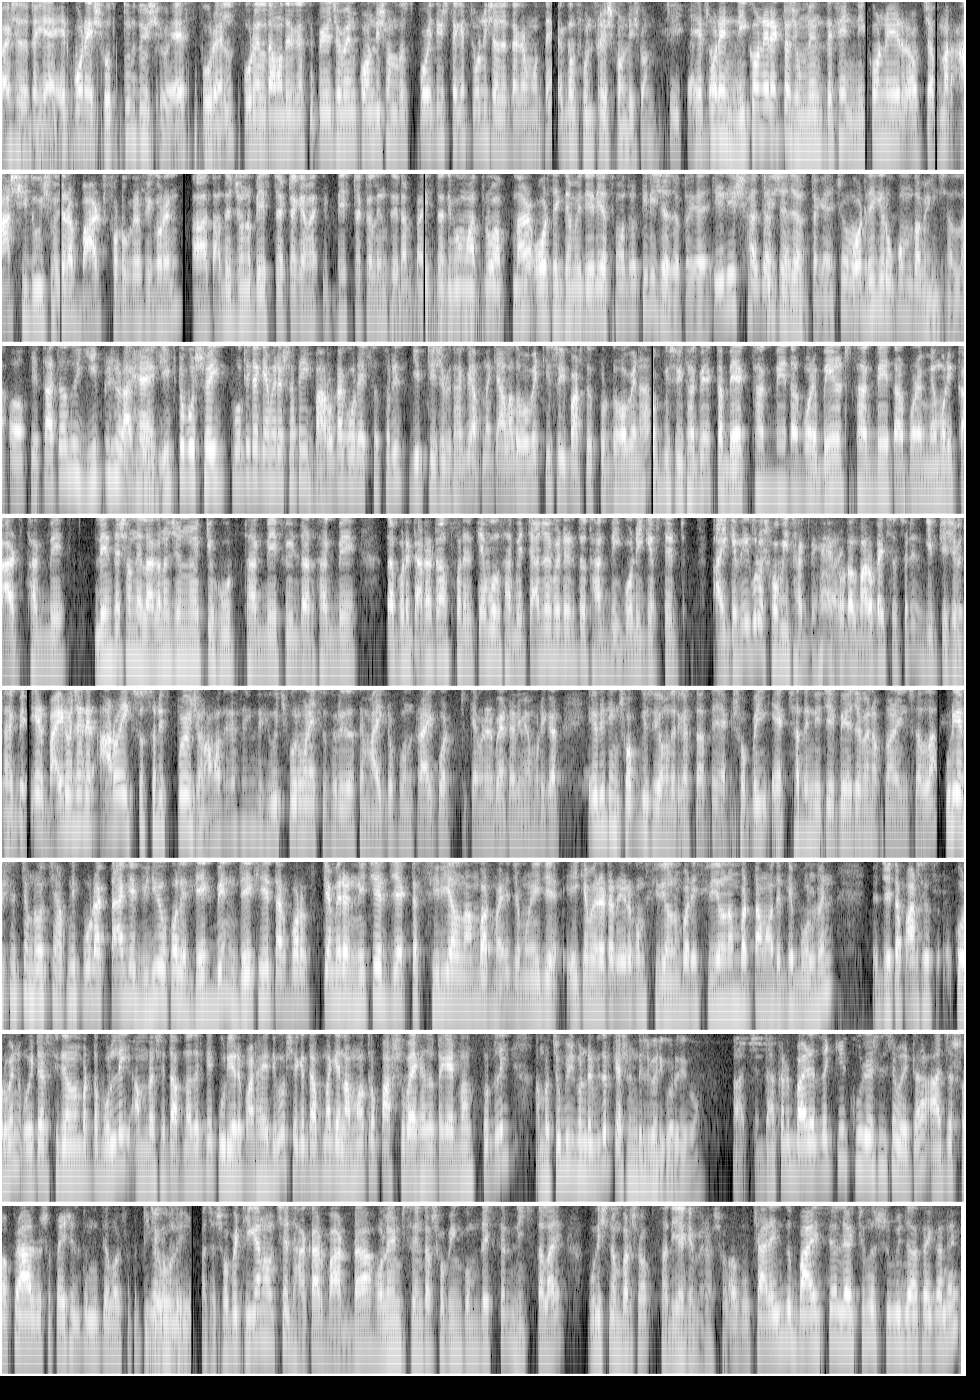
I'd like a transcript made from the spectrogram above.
বাইশ হাজার টাকা এরপরে সত্তর দুইশো এফ ফোর এল ফোর এলটা আমাদের কাছে পেয়ে যাবেন কন্ডিশন পঁয়ত্রিশ থেকে চল্লিশ হাজার টাকার মধ্যে একদম ফুল ফ্রেশ কন্ডিশন এরপরে নিকনের একটা জুম লেন্স দেখাই। নিকনের হচ্ছে আপনার আশি দুইশো। যারা বার্ড ফটোগ্রাফি করেন তাদের জন্য বেস্ট একটা বেস্ট একটা লেন্স এটা। প্রাইসটা দিব মাত্র আপনার অর্ধেক দামে দিয়ে দিয়েছে মাত্র তিরিশ হাজার টাকায়। তিরিশ হাজার টাকায়। চমৎকার। অর্ধেকের কম দামে ইনশাল্লাহ ওকে তাছাড়া তুই গিফট হিসেবে হ্যাঁ গিফট অবশ্যই প্রতিটা ক্যামেরার সাথেই বারোটা করে অ্যাক্সেসরিজ গিফট হিসেবে থাকবে। আপনাকে আলাদাভাবে কিছুই পারচেস করতে হবে না। সবকিছুই থাকবে। একটা ব্যাগ থাকবে তারপরে বেল্ট থাকবে তারপরে মেমোরি কার্ড থাকবে। লেন্সের সামনে লাগানোর জন্য একটি হুড থাকবে ফিল্টার থাকবে তারপরে ডাটা ট্রান্সফারের কেবল থাকবে চার্জার ব্যাটারি তো থাকবেই body cap set eye cap এগুলো সবই থাকবে হ্যাঁ টোটাল বারোটা অ্যাক্সেসরিজ গিফট হিসেবে থাকবে। এর বাইরেও যাদের আরও অ্যাক্সেসরিজ প্রয়োজন আমাদের কাছে কিন্তু হিউজ পরিমাণ অ্যাক্সেসরিজ আছে মাইক্রোফোন ট্রাইপড ক্যামেরার ব্যাটারি মেমোরি কার্ড এভরিথিং সবকিছুই আমাদের কাছে আছে এক সবই এক ছাদের নিচে পেয়ে যাবেন আপনারা ইনশাল্লাহ কুরিয়ার সিস্টেমটা হচ্ছে আপনি প্রোডাক্টটা আগে ভিডিও কলে দেখবেন দেখে তারপর ক্যামেরার নিচের যে একটা সিরিয়াল নাম্বার হয় যেমন এই যে এই ক্যামেরাটার এরকম সিরিয়াল নাম্বার এই সিরিয়াল নাম্বারটা আমাদেরকে বলবেন যেটা পারচেস করবেন ওইটার সিরিয়াল নাম্বারটা বললেই আমরা সেটা আপনাদেরকে কুরিয়ারে পাঠিয়ে দিব। সেক্ষেত্রে আপনাকে নামমাত্র পাঁচশো বা এক হাজার টাকা অ্যাডভান্স করলেই আমরা চব্বিশ ঘণ্টার ভিতর ক্যাশ অন ডেলিভারি করে দিব। আচ্ছা ঢাকার বাইরে থেকে কুরিয়ার সিস্টেম এটা। আর যা শপে আসবে শপে এসে তো নিতে শপে বলে আচ্ছা শপের ঠিকানা হচ্ছে ঢাকার বাড্ডা হল্যান্ড সেন্টার শপিং কমপ্লেক্সের নিচতলায় উনিশ নম্বর শপ সাদিয়া ক্যামেরা শপ চারে কিন্তু বাইশ সেল একসঙ্গে সুবিধা আছে এখানে।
